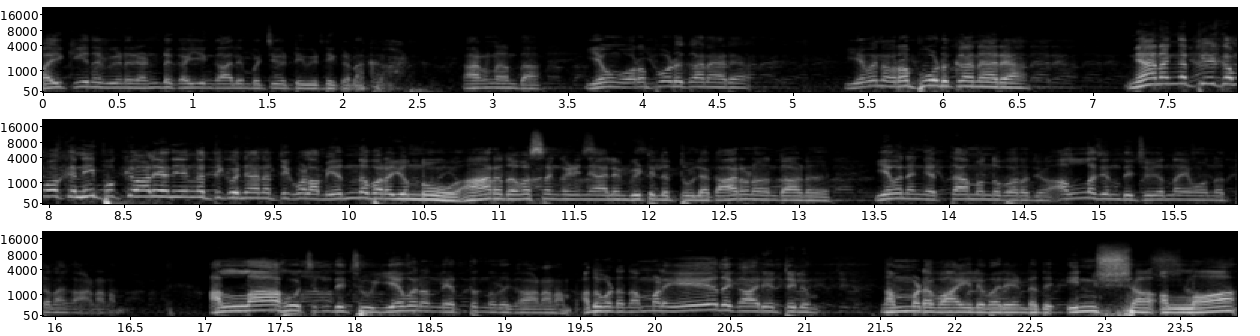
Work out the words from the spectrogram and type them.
ബൈക്കിൽ നിന്ന് വീണ് രണ്ട് കൈയും കാലും വെച്ച് കെട്ടി വീട്ടിൽ കിടക്കുകയാണ് കാരണം എന്താ? ഇവൻ ഉറപ്പെടുക്കാനാരാ ഇവൻ ഉറപ്പുകൊടുക്കാനാരാ ഞാൻ അങ്ങെത്തിയേക്കാം ഓക്കെ നീ പൊക്കി നീ അങ്ങത്തിക്കോ ഞാൻ എത്തിക്കോളാം എന്ന് പറയുന്നു. ആറ് ദിവസം കഴിഞ്ഞാലും വീട്ടിലെത്തൂല. കാരണം എന്താണ്? ഇവൻ അങ്ങ് എത്താമെന്ന് പറഞ്ഞു. അല്ല ചിന്തിച്ചു എന്നാ ഒന്ന് എത്തണ കാണണം. അള്ളാഹു ചിന്തിച്ചു യവനൊന്ന് എത്തുന്നത് കാണണം. അതുകൊണ്ട് നമ്മൾ ഏത് കാര്യത്തിലും നമ്മുടെ വായിൽ വരേണ്ടത് ഇൻഷാ അള്ളാ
